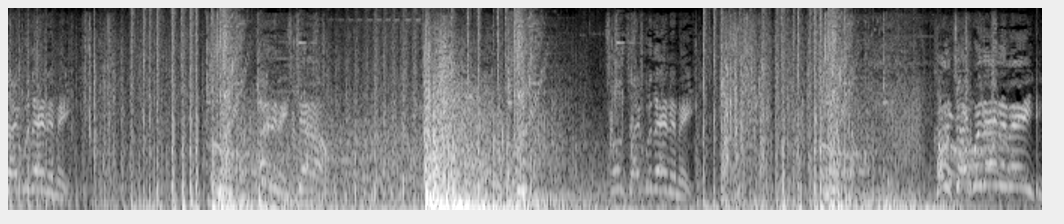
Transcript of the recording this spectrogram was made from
Contact with enemy! Enemies down! Contact with enemy! Contact with enemy!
